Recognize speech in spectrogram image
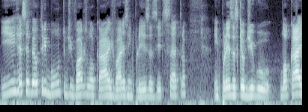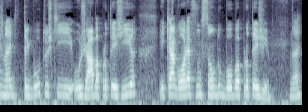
e recebeu tributo de vários locais, várias empresas e etc. Empresas que eu digo locais, né, de tributos que o Jabba protegia e que agora é função do Boba proteger, né?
